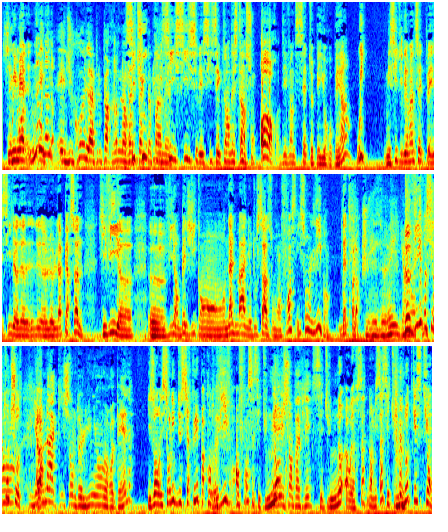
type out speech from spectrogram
c'est Oui, mais- non, et, non, non. Et du coup, la plupart ne si respectent tu pas. mais- si, si, si, si ces clandestins sont hors des 27 pays européens, oui. Mais si tu les 27 pays, si le- le- le- la personne qui vit euh, euh, vit en Belgique, en, Allemagne, tout ça, ou en France, ils sont libres d'être là. Je suis désolé. y De vivre, c'est autre chose. Il y Alors- en a qui sont de l'Union européenne Ils ont, ils sont libres de circuler. Par contre, Oui. vivre en France, c'est une et autre. les sans-papiers. C'est une autre. Ah ouais, ça, non, mais ça, c'est une autre question.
